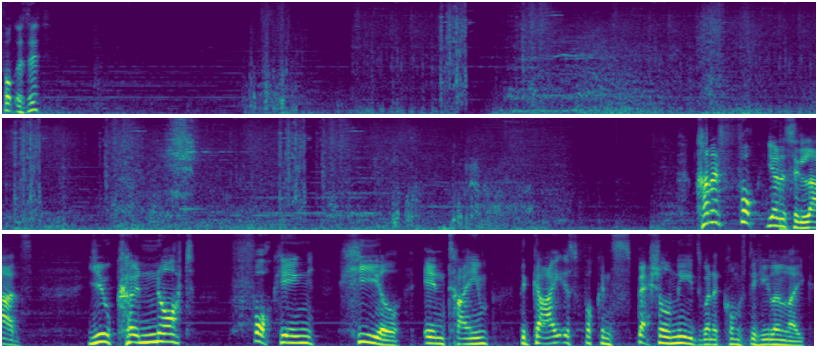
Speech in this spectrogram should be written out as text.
Fuck is it? Can it fuck you honestly lads? You cannot fucking heal in time. The guy is fucking special needs when it comes to healing like.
